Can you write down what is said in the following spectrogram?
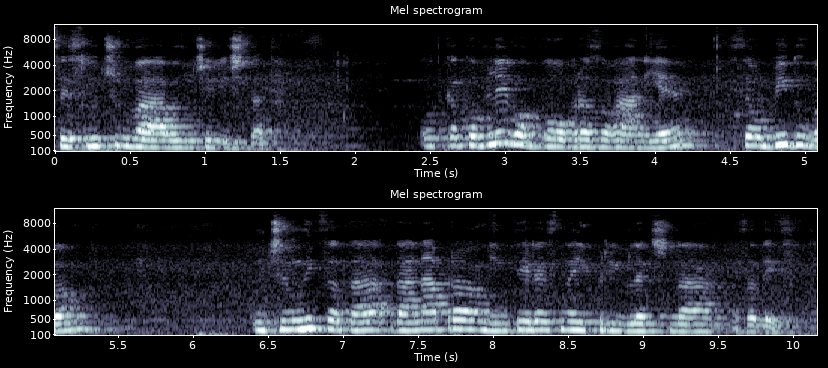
се случува во училиштата. Откако влегов во образование, се обидувам училницата да направам интересна и привлечна за децата.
